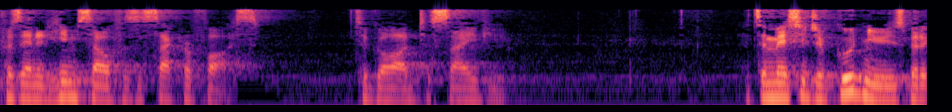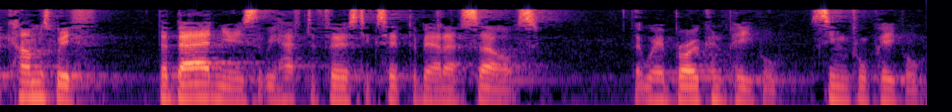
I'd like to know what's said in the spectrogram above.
presented himself as a sacrifice to God to save you. It's a message of good news, but it comes with the bad news that we have to first accept about ourselves that we're broken people, sinful people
